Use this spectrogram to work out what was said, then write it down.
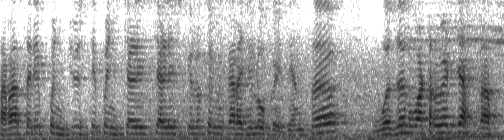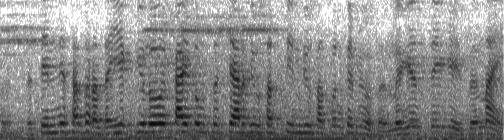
सरासरी पंचवीस ते पंचेचाळीस चाळीस किलो कमी करायची लोक आहेत. त्यांचं वजन वॉटर वेट जास्त असतं. तर त्यांनी साधारणतः एक किलो काय तुमचं चार दिवसात तीन दिवसात पण कमी होतं. लगेच ते घ्यायचं नाही.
